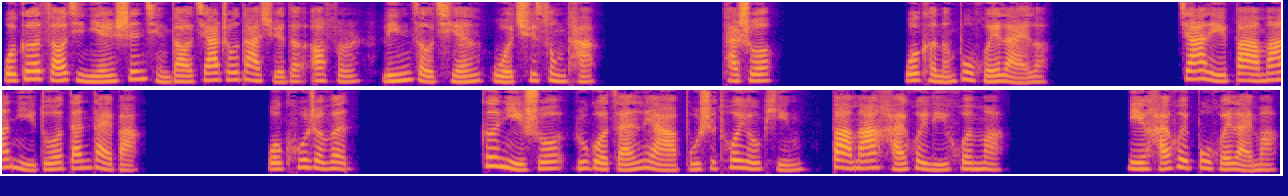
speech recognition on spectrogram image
我哥早几年申请到加州大学的 offer，临走前我去送他，他说我可能不回来了，家里爸妈你多担待吧。我哭着问。哥，你说如果咱俩不是拖油瓶，爸妈还会离婚吗？你还会不回来吗？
